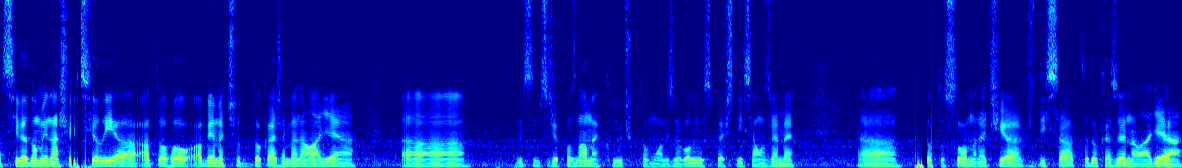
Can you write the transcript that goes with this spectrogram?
si vedomi našej sily a, a toho a vieme, čo dokážeme na lade a, a myslím si, že poznáme kľúč k tomu, aby sme boli úspešní. Samozrejme, toto slovné reči a vždy sa to dokazuje na lade a, a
